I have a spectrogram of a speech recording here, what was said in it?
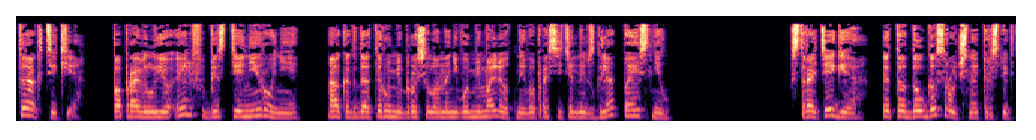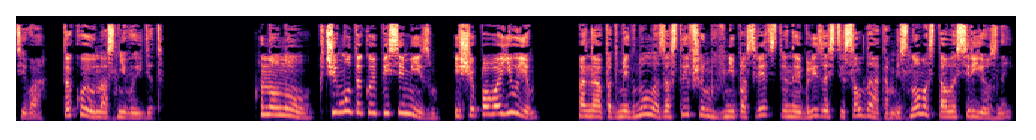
«Тактики», — поправил ее эльф без тени иронии, а когда Теруми бросила на него мимолетный вопросительный взгляд, пояснил. «Стратегия — это долгосрочная перспектива. Такой у нас не выйдет». «Ну-ну, к чему такой пессимизм? Еще повоюем?» Она подмигнула застывшим в непосредственной близости солдатам и снова стала серьезной.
